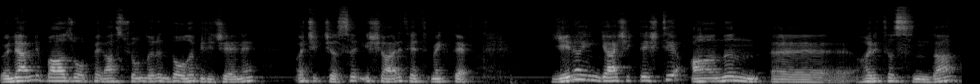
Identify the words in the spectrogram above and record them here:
önemli bazı operasyonların da olabileceğine açıkçası işaret etmekte. Yeni ayın gerçekleştiği anın e, haritasında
